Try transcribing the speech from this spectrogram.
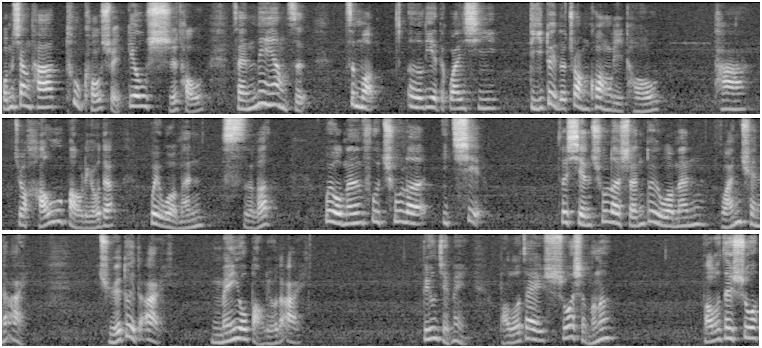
我们向他吐口水、丢石头，在那样子这么恶劣的关系、敌对的状况里头，他就毫无保留的为我们。死了，为我们付出了一切，这显出了神对我们完全的爱，绝对的爱，没有保留的爱。弟兄姐妹，保罗在说什么呢？保罗在说，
